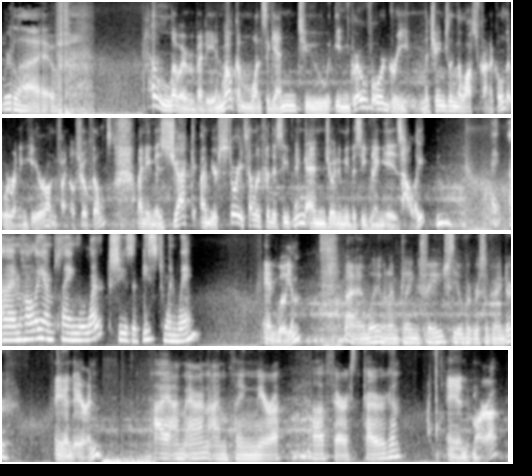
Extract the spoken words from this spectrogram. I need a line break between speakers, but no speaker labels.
We're live.
Hello, everybody, and welcome once again to In Grove or Green, the Changeling the Lost Chronicle that we're running here on Final Show Films. My name is Jack. I'm your storyteller for this evening, and joining me this evening is Holly.
Hi, I'm Holly. I'm playing Lark. She's a beast Windwing.
And William.
Hi, I'm William, and I'm playing Phage, the Ogre Gristle Grinder.
And Erin.
Hi, I'm Erin. I'm playing Mira, uh, Fairest Chirurgeon.
And Mara.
